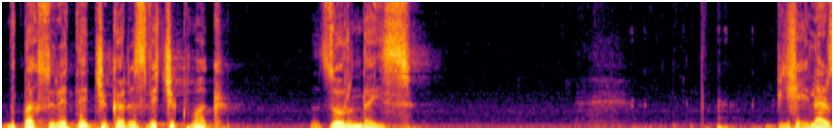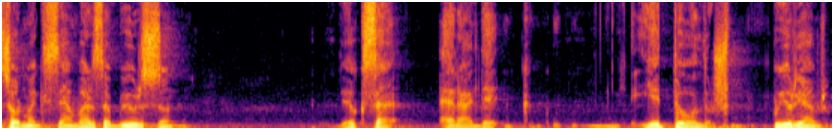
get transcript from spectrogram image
mutlak suretle çıkarız ve çıkmak zorundayız. Bir şeyler sormak isteyen varsa buyursun. Yoksa herhalde yetti olur. Buyur yavrum.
